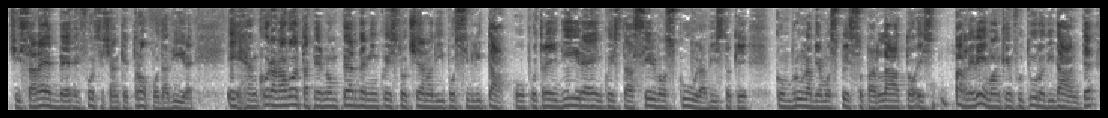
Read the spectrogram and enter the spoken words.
ci sarebbe, e forse c'è anche troppo da dire, e ancora una volta per non perdermi in questo oceano di possibilità, o potrei dire in questa selva oscura, visto che con Bruno abbiamo spesso parlato e parleremo anche in futuro di Dante,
